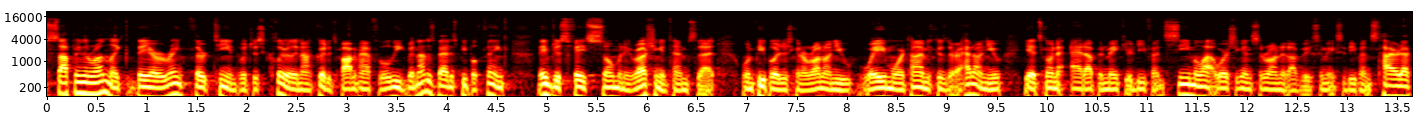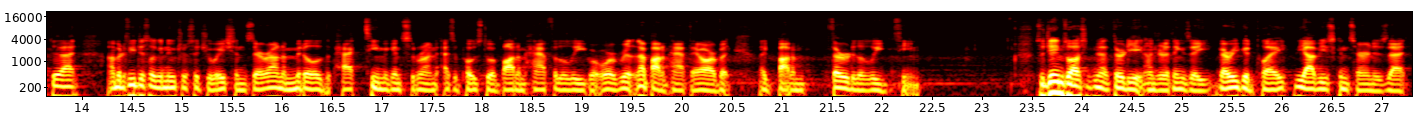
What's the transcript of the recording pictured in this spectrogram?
stopping the run. Like they are ranked 13th, which is clearly not good. It's bottom half of the league, but not as bad as people think. They've just faced so many rushing attempts that when people are just going to run on you way more times because they're ahead on you, yeah, it's going to add up and make your defense seem a lot worse against the run. It obviously makes the defense tired after that. Um, but if you just look at neutral situations, they're around a middle of the pack team against the run as opposed to a bottom half of the league, or, or not bottom half they are, but like bottom third of the league team. So James Washington at 3,800, I think, is a very good play. The obvious concern is that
